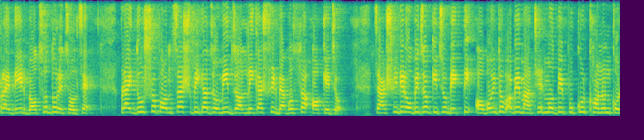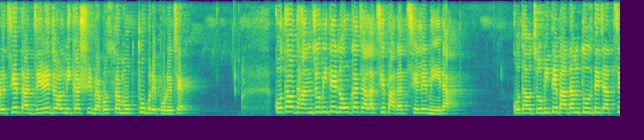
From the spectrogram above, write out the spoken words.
প্রায় দেড় বছর ধরে চলছে। প্রায় দুশো পঞ্চাশ বিঘা জমি জল নিকাশির ব্যবস্থা অকেজো। চাষিদের অভিযোগ, কিছু ব্যক্তি অবৈধভাবে মাঠের মধ্যে পুকুর খনন করেছে, তার জেরে জল নিকাশির ব্যবস্থা মুখ থুবড়ে পড়েছে। কোথাও ধান জমিতে নৌকা চালাচ্ছে পাড়ার ছেলে মেয়েরা। কোথাও জমিতে বাদাম তুলতে যাচ্ছে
